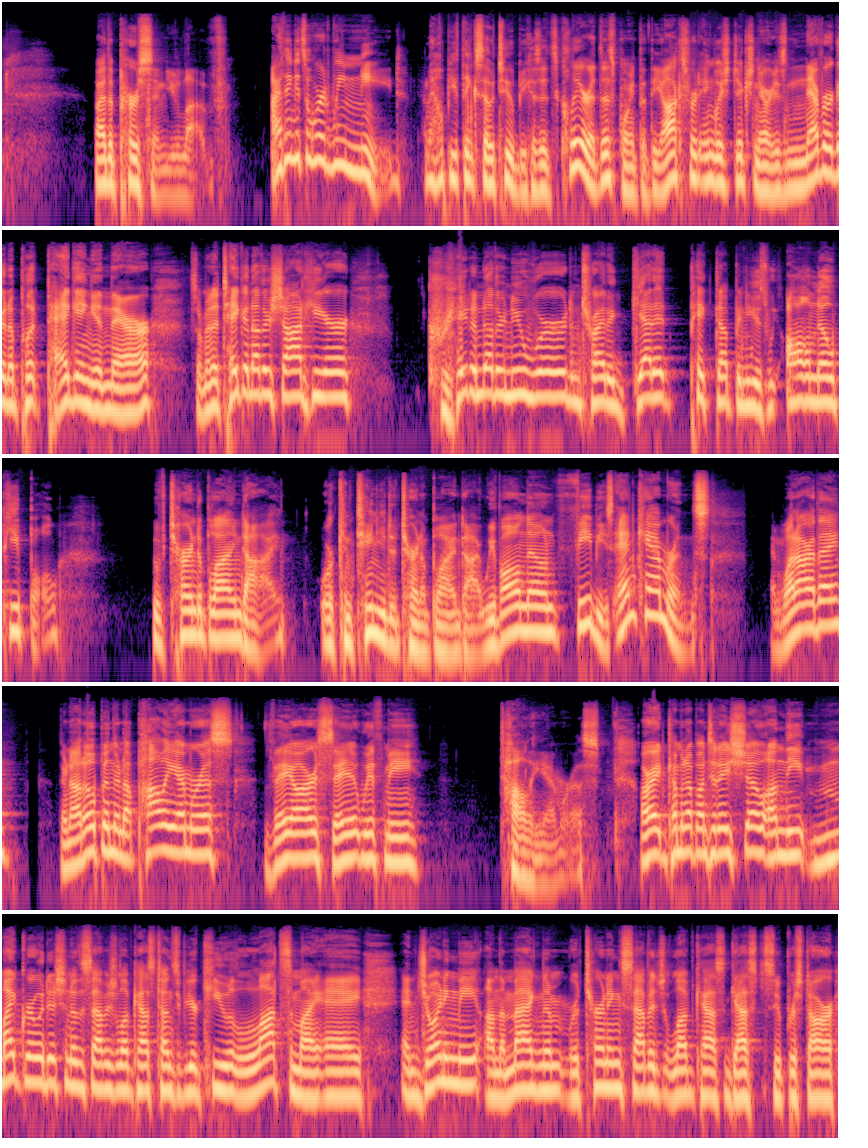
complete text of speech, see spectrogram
by the person you love. I think it's a word we need. And I hope you think so too, because it's clear at this point that the Oxford English Dictionary is never going to put pegging in there. So I'm going to take another shot here, create another new word, and try to get it picked up and used. We all know people who've turned a blind eye or continue to turn a blind eye. We've all known Phoebes and Camerons. And what are they? They're not open, they're not polyamorous. They are, say it with me, polytolerous. All right, coming up on today's show on the micro edition of the Savage Lovecast, tons of your Q, lots of my A, and joining me on the Magnum, returning Savage Lovecast guest superstar,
